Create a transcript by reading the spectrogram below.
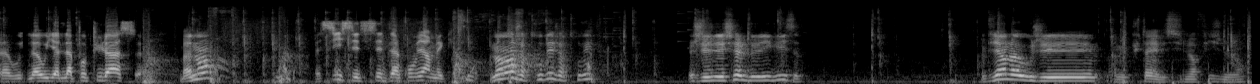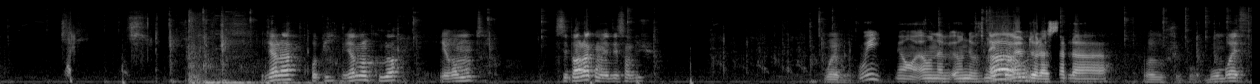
Là où là où il y a de la populace. Bah non Bah si c'est de qu'on vient mec. Non, non, j'ai retrouvé, j'ai retrouvé. J'ai l'échelle de l'église. Viens là où j'ai... Ah mais putain, il y a des silverfish dedans. Viens là, Propi, viens dans le couloir. Et remonte. C'est par là qu'on est descendu. Ouais, bon. Oui mais on, on, avait- on venait Ah, quand même ouais. de la salle à... Ouais, bon, je sais pas. Bon, bref.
